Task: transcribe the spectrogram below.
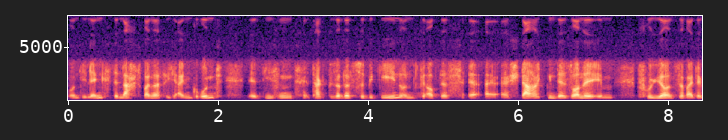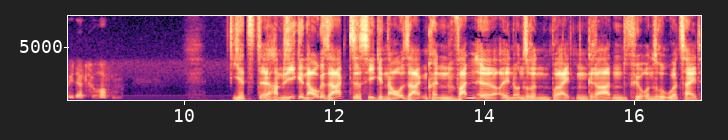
und die längste Nacht war natürlich ein Grund, äh, diesen Tag besonders zu begehen und auf das äh, Erstarken der Sonne im Frühjahr und so weiter wieder zu hoffen. Jetzt äh, haben Sie genau gesagt, dass Sie genau sagen können, wann äh, in unseren Breitengraden für unsere Uhrzeit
